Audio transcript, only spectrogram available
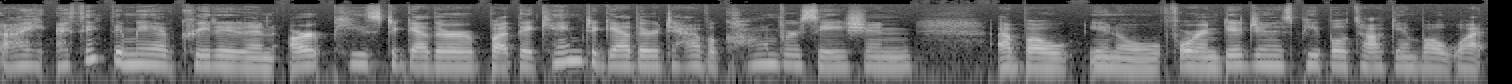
I, I think they may have created an art piece together but they came together to have a conversation about you know for indigenous people talking about what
